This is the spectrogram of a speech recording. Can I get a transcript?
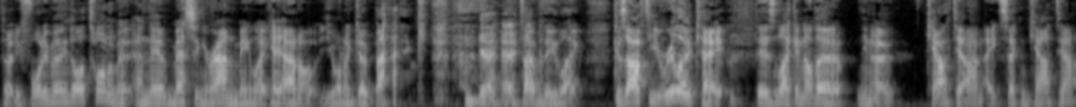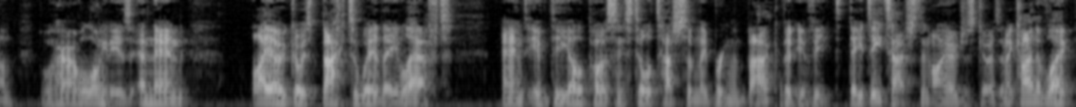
30, 40 million dollar tournament and they're messing around being like, hey, Ana, you want to go back? Yeah. That type of thing. Like, because after you relocate, there's like another, you know, countdown, eight second countdown, or however long it is. And then IO goes back to where they left. And if the other person is still attached to them, they bring them back. But if they, they detach, then IO just goes. And it kind of like,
